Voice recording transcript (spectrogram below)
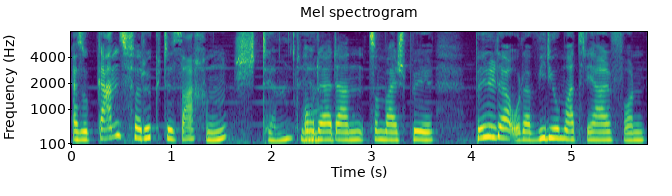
Also ganz verrückte Sachen. Stimmt. Ja. Oder dann zum Beispiel Bilder oder Videomaterial von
